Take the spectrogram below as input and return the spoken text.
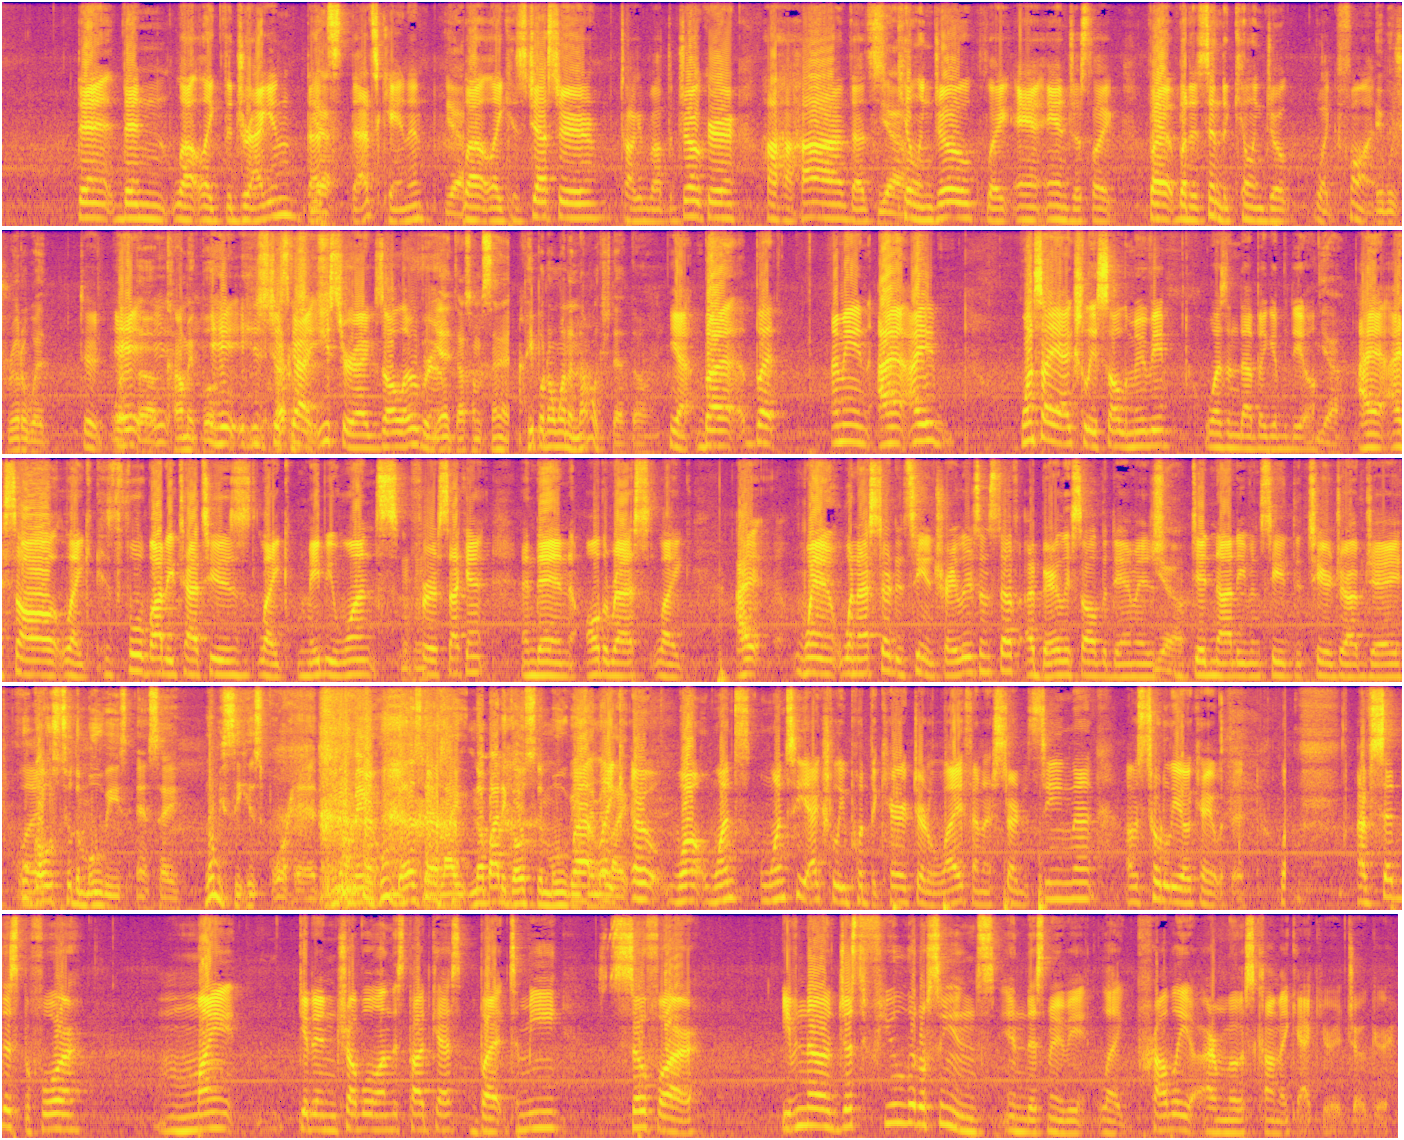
Then, then, like the dragon. That's that's canon. Yeah. Like his jester talking about the Joker. Ha ha ha. That's Yeah. killing joke. Like and, and just like, but but it's in the killing joke like font. it was riddled with. Dude, with the comic book he- he's just got. Easter eggs all over him. Yeah, that's what I'm saying. People don't want to acknowledge that though. Yeah, but but I mean, I, I once I actually saw the movie, wasn't that big of a deal. Yeah. I I saw like his full body tattoos like maybe once Mm-hmm. for a second, and then all the rest like I when when I started seeing trailers and stuff, I barely saw the damage. Yeah. Did not even see the teardrop J. Who goes to the movies and say, "Let me see his forehead"? You know what I mean? Who does that? Like nobody goes to the movies But and like, like, uh, well, once once he actually put the character to life, and I started seeing that, I was totally okay with it. Like, I've said this before, might get in trouble on this podcast, but to me, so far, even though just a few little scenes in this movie, like probably our most comic accurate Joker.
